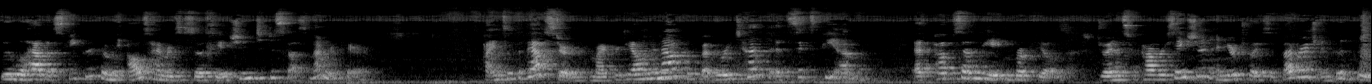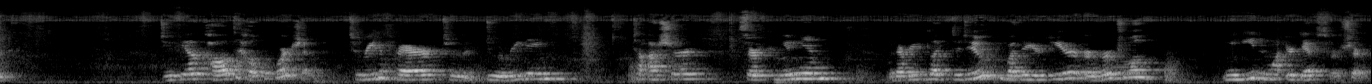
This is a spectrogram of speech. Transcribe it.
We will have a speaker from the Alzheimer's Association to discuss memory care. Pints with the Pastor, mark your calendar now for February 10th at 6 p.m. at Pub 78 in Brookfield. Join us for conversation and your choice of beverage and good food. Do you feel called to help with worship? To read a prayer, to do a reading, to usher, serve communion, whatever you'd like to do, whether you're here or virtual, we need and want your gifts for sure.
